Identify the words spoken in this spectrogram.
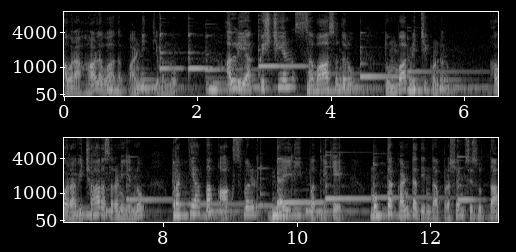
ಅವರ ಆಳವಾದ ಪಾಂಡಿತ್ಯವನ್ನು ಅಲ್ಲಿಯ ಕ್ರಿಶ್ಚಿಯನ್ ಸಭಾಸದರು ತುಂಬಾ ಮೆಚ್ಚಿಕೊಂಡರು. ಅವರ ವಿಚಾರ ಸರಣಿಯನ್ನು ಪ್ರಖ್ಯಾತ ಆಕ್ಸ್ಫರ್ಡ್ ಡೈಲಿ ಪತ್ರಿಕೆ ಮುಕ್ತ ಕಂಠದಿಂದ ಪ್ರಶಂಸಿಸುತ್ತಾ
